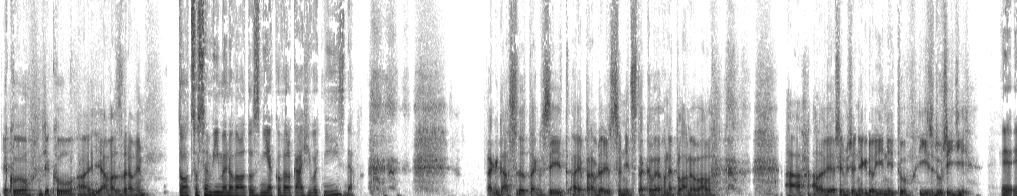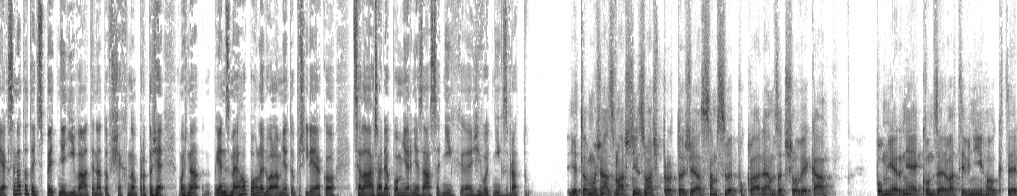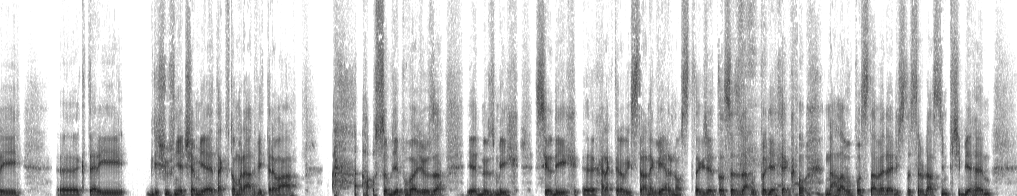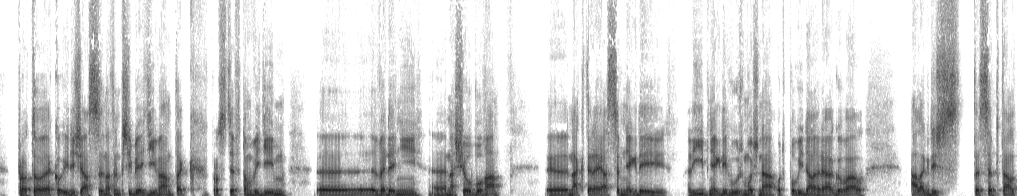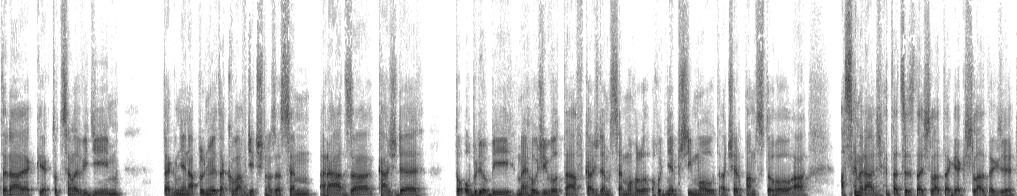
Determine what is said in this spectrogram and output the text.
Děkuju, děkuju a já vás zdravím. To, co jsem výjmenoval, to zní jako velká životní jízda. tak dá se to tak vzít a je pravda, že jsem nic takového neplánoval, a, ale věřím, že někdo jiný tu jízdu řídí. Jak se na to teď zpětně díváte, na to všechno? Protože možná jen z mého pohledu, ale mně to přijde jako celá řada poměrně zásadních eh, životních zvratů. Je to možná zvláštní zvlášť proto, že já sám sebe pokládám za člověka poměrně konzervativního, který, eh, který když už v něčem je, tak v tom rád vytrvá. A osobně považuji za jednu z mých silných eh, charakterových stránek věrnost. Takže to se zdá úplně jako na hlavu postavené, když to srovná s tím příběhem. Proto, jako i když já se na ten příběh dívám, tak prostě v tom vidím eh, vedení našeho Boha, na které já jsem někdy líp, někdy hůř možná odpovídal, reagoval, ale když jste se ptal teda, jak, jak to celé vidím, tak mě naplňuje taková vděčnost. Já jsem rád za každé to období mého života, v každém jsem mohl hodně přijmout a čerpám z toho a, a jsem rád, že ta cesta šla tak, jak šla, takže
